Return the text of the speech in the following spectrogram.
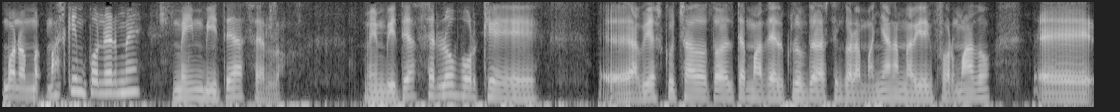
Bueno, más que imponerme, me invité a hacerlo. Me invité a hacerlo porque eh, había escuchado todo el tema del club de las 5 de la mañana, me había informado, eh,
